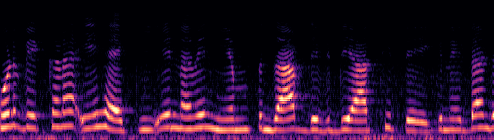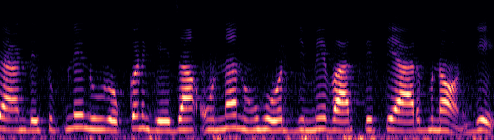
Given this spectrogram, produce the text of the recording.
ਹੁਣ ਵੇਖਣਾ ਇਹ ਹੈ ਕਿ ਇਹ ਨਵੇਂ ਨਿਯਮ ਪੰਜਾਬ ਦੇ ਵਿਦਿਆਰਥੀ ਤੇ ਕੈਨੇਡਾ ਜਾਣ ਦੇ ਸੁਪਨੇ ਨੂੰ ਰੋਕਣਗੇ ਜਾਂ ਉਹਨਾਂ ਨੂੰ ਹੋਰ ਜ਼ਿੰਮੇਵਾਰ ਤੇ ਤਿਆਰ ਬਣਾਉਣਗੇ।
